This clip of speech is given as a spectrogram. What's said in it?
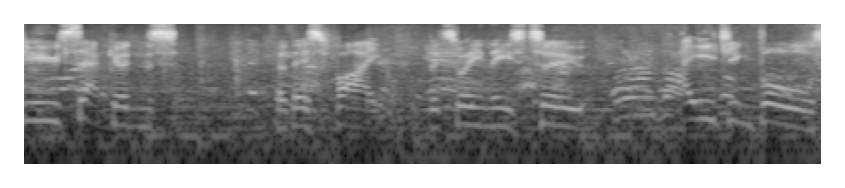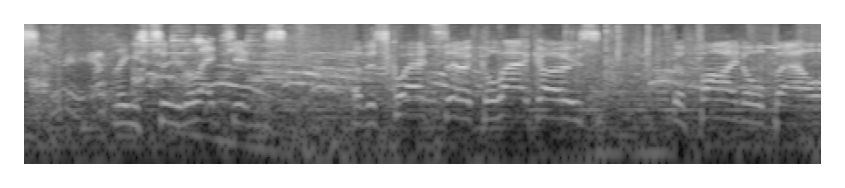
few seconds of this fight between these two aging bulls, these two legends of the squared circle. There goes the final bell.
